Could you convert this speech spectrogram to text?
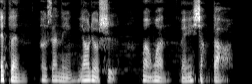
FN 二三零幺六四，万万没想到。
